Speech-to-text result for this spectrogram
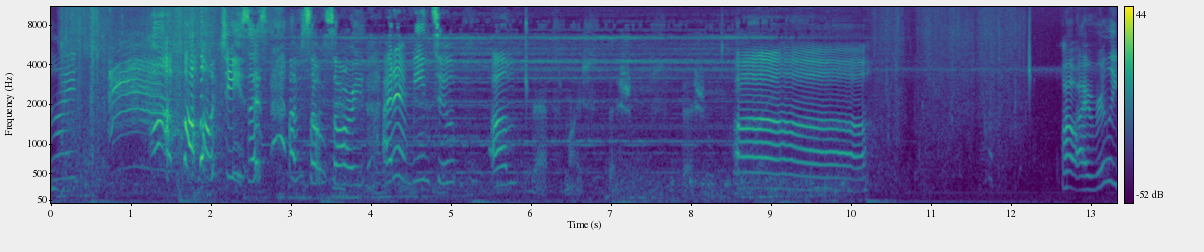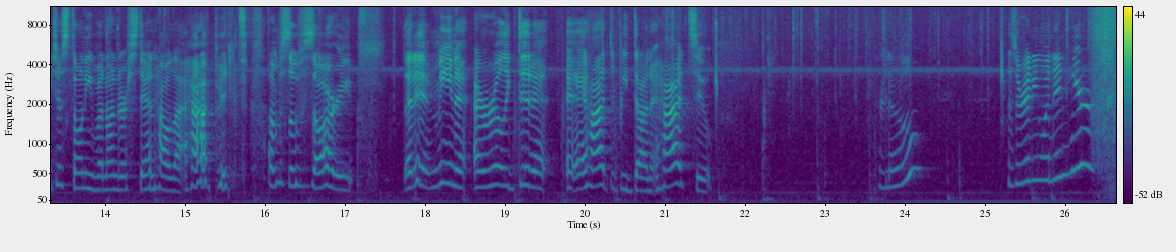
I. Oh Jesus! I'm so sorry. I didn't mean to. Um. That's my special, special. Uh. Wow, I really just don't even understand how that happened. I'm so sorry. I didn't mean it. I really didn't. It, it had to be done. It had to. Hello? Is there anyone in here?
